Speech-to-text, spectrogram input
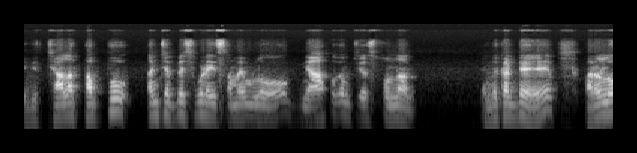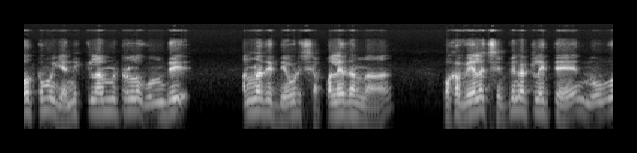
ఇది చాలా తప్పు అని చెప్పేసి కూడా ఈ సమయంలో జ్ఞాపకం చేస్తున్నాను. ఎందుకంటే పరలోకము ఎన్ని కిలోమీటర్లు ఉంది అన్నది దేవుడు చెప్పలేదన్నా ఒకవేళ చెప్పినట్లయితే నువ్వు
